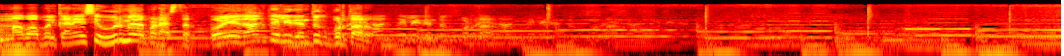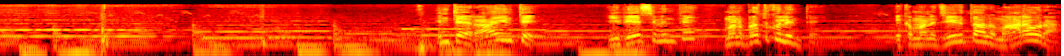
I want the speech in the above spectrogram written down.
అమ్మా బాబులు కనేసి ఊరి మీద పడేస్తారు. పోయేదాకా తెలియదు ఎందుకు పుడతారు. ఇంతేరా ఇంతే. ఈ దేశం ఇంతే మన బ్రతుకులు ఇంతే. ఇక మన జీవితాలు మారవురా.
